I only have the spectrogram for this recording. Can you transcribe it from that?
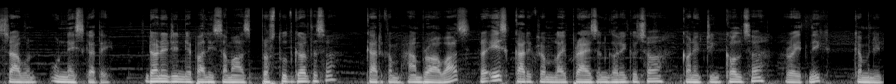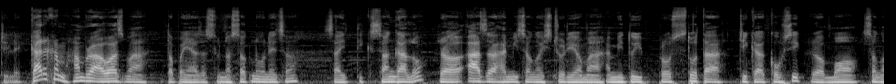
श्रावण उन्नाइस गते। डनेडी नेपाली समाज प्रस्तुत गर्दछ। कार्यक्रम हाम्रो आवाज र यस कार्यक्रमलाई प्रायोजन गरेको छ कनेक्टिङ कल्चर र एथनिक कम्युनिटीले कार्यक्रम हाम्रो आवाजमा तपाईँ आज सुन्न सक्नुहुनेछ साहित्यिक सङ्गालो र आज हामीसँग स्टुडियोमा हामी दुई प्रस्तोता टिका कौशिक र मसँग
